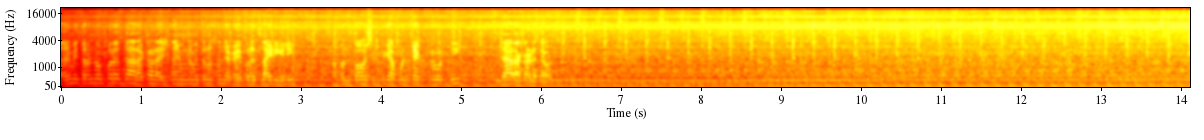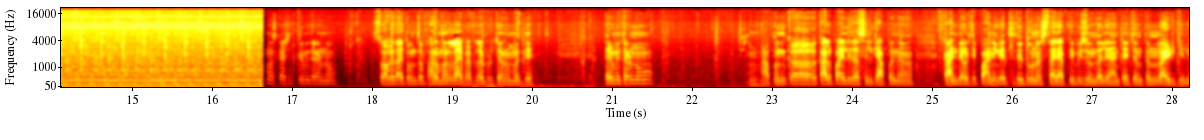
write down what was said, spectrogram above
तर मित्रांनो परत दारा काढायची टायमिंग मित्रांनो संध्याकाळी परत लाइट गेली. आपण पाहू शकतो की आपण ट्रॅक्टरवरती दारा काढत आहोत. नमस्कार शेतकरी मित्रांनो. स्वागत आहे तुमचं फार्मर लाईफ आपल्या टू चॅनलमध्ये तर मित्रांनो आपण का काल पाहिलेच असेल की आपण कांद्यावरती पाणी घेतलं ते दोनच तारे आपले भिजून झाले आणि त्याच्यानंतर लाइट गेली.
